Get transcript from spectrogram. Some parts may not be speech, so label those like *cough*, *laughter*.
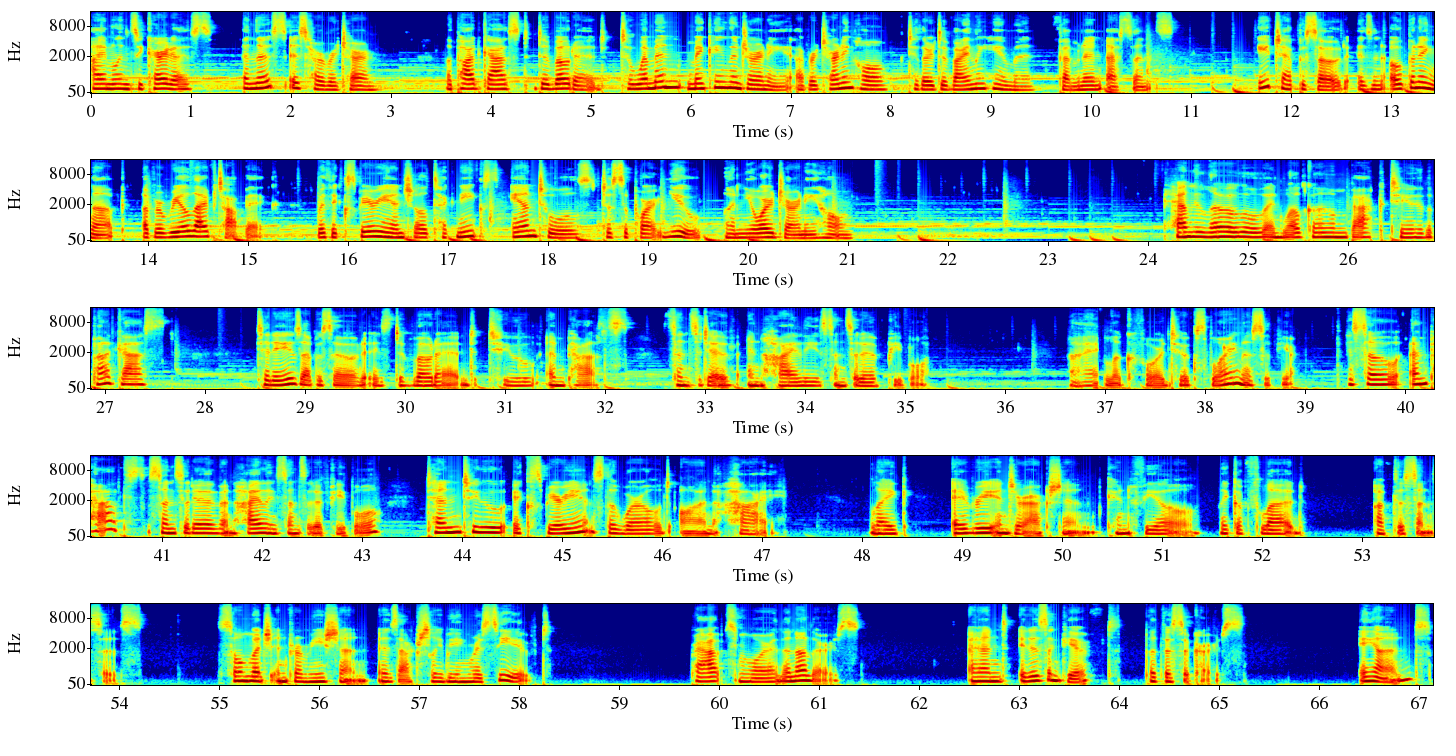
I'm Lindsey Curtis, and this is Her Return, a podcast devoted to women making the journey of returning home to their divinely human feminine essence. Each episode is an opening up of a real life topic with experiential techniques and tools to support you on your journey home. Hello, and welcome back to the podcast. Today's episode is devoted to empaths, sensitive and highly sensitive people. I look forward to exploring this with you. So, empaths, sensitive and highly sensitive people tend to experience the world on high. Like every interaction can feel like a flood of the senses. So much information is actually being received perhaps more than others. And it is a gift that this occurs. And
